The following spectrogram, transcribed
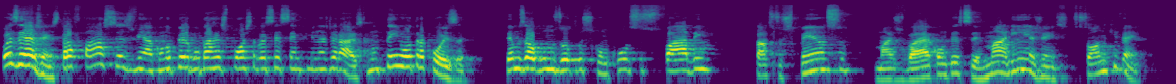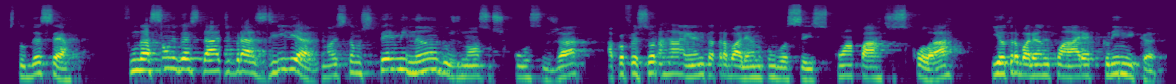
Pois é, gente, está fácil de adivinhar. Quando eu perguntar, a resposta vai ser sempre Minas Gerais. Não tem outra coisa. Temos alguns outros concursos. FAB está suspenso, mas vai acontecer. Marinha, gente, só ano que vem, se tudo der certo. Fundação Universidade de Brasília, nós estamos terminando os nossos cursos já. A professora Rayane está trabalhando com vocês com a parte escolar e eu trabalhando com a área clínica,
